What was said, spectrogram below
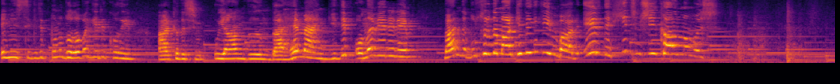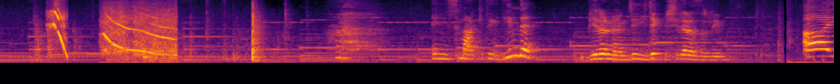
En iyisi gidip bunu dolaba geri koyayım. Arkadaşım uyandığında hemen gidip ona veririm. Ben de bu sırada markete gideyim bari. Evde hiçbir şey kalmamış. En iyisi markete gideyim de bir an önce yiyecek bir şeyler hazırlayayım. Ay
